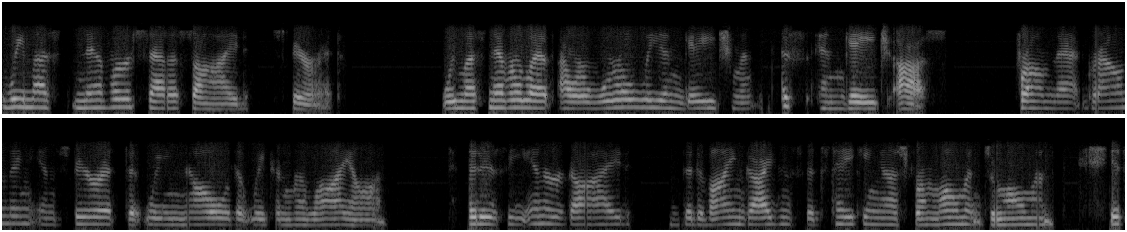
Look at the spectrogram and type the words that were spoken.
we must never set aside spirit. We must never let our worldly engagement disengage us from that grounding in spirit that we know that we can rely on. That is the inner guide, the divine guidance that's taking us from moment to moment. It's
